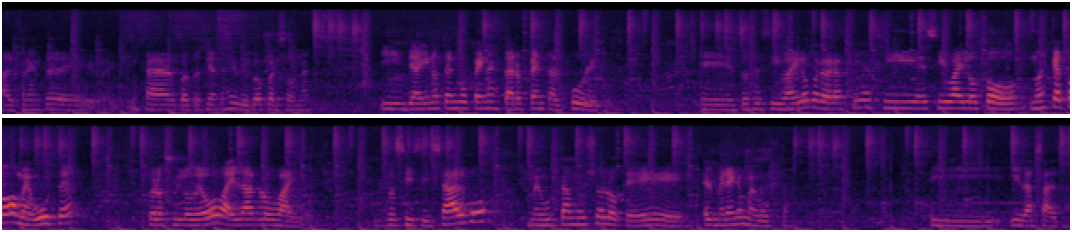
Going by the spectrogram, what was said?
al frente de o sea, 400 y pico personas. Y de ahí no tengo pena estar frente al público. Eh, entonces, si bailo coreografía, sí, sí bailo todo. No es que todo me guste, pero si lo debo bailar, lo bailo. Entonces, sí, si salgo, me gusta mucho lo que es, el merengue me gusta. Y, y la salsa.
